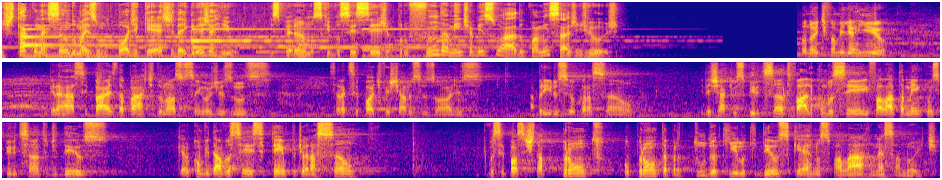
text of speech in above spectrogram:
Está começando mais um podcast da Igreja Rio. Esperamos que você seja profundamente abençoado com a mensagem de hoje. Boa noite, família Rio. Graça e paz da parte do nosso Senhor Jesus. Será que você pode fechar os seus olhos, abrir o seu coração e deixar que o Espírito Santo fale com você e falar também com o Espírito Santo de Deus? Quero convidar você a esse tempo de oração, que você possa estar pronto ou pronta para tudo aquilo que Deus quer nos falar nessa noite.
